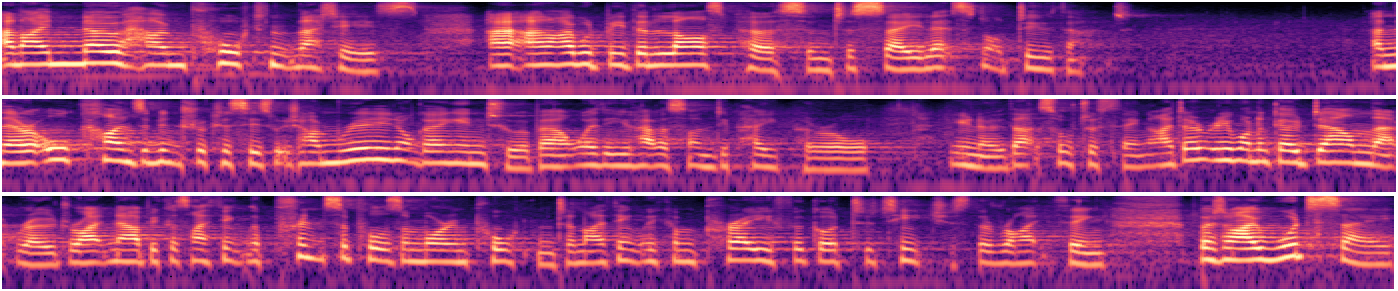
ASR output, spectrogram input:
And I know how important that is. And I would be the last person to say, let's not do that. And there are all kinds of intricacies which I'm really not going into about whether you have a Sunday paper or, you know, that sort of thing. I don't really want to go down that road right now because I think the principles are more important and I think we can pray for God to teach us the right thing. But I would say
